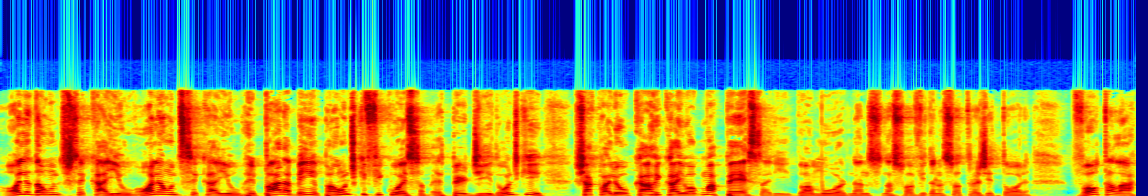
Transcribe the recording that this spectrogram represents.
olha da onde você caiu, olha onde você caiu, repara bem para onde que ficou essa, é, perdido, onde que chacoalhou o carro e caiu alguma peça ali do amor na, na sua vida, na sua trajetória. Volta lá.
